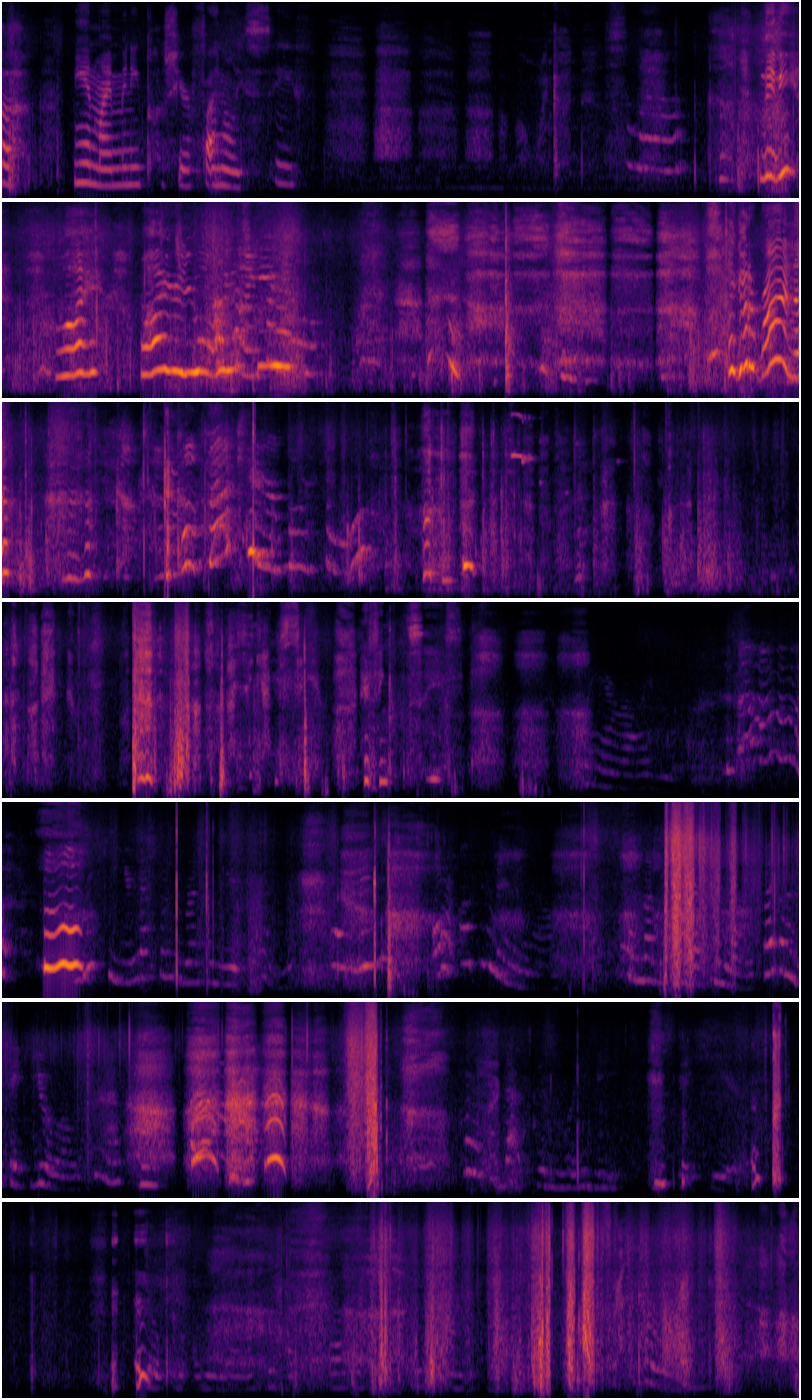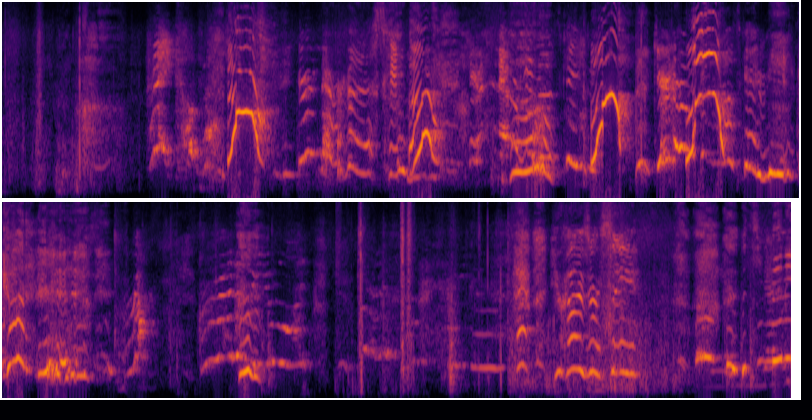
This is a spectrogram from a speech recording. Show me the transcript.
Me and my mini plushie are finally safe. Oh my goodness. Minnie, why, why are you always here? I gotta run! Come back here, Martha. I think I'm safe. I think I'm safe. Take you. That's! You're never gonna escape me! You're never gonna escape me! You're never gonna escape me! Run! Run, everyone! You guys are safe. It's. Minnie!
